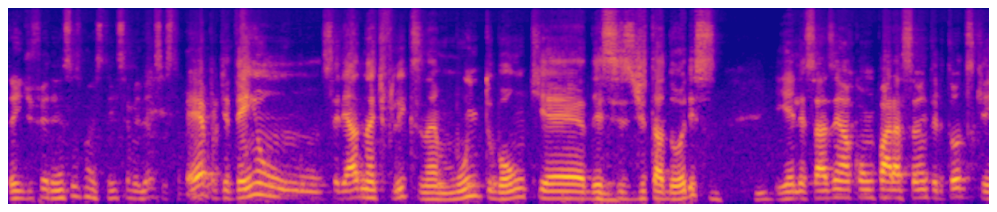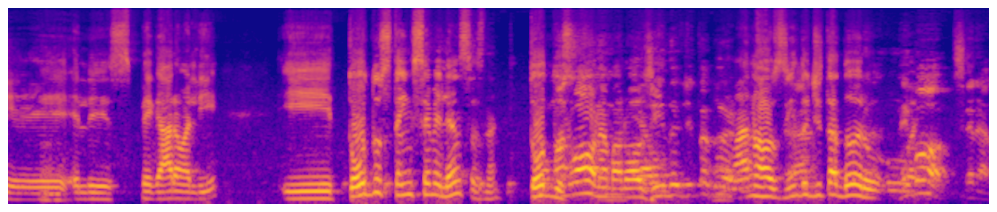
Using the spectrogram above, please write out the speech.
Tem diferenças, mas tem semelhanças também. É, porque tem um seriado Netflix, né, muito bom, que é desses ditadores, e eles fazem a comparação entre todos que eles pegaram ali, e todos têm semelhanças, né? Todos. Manual, né? Manualzinho do ditador. Manualzinho É. do ditador. O, o- Bem bom, Sereno.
